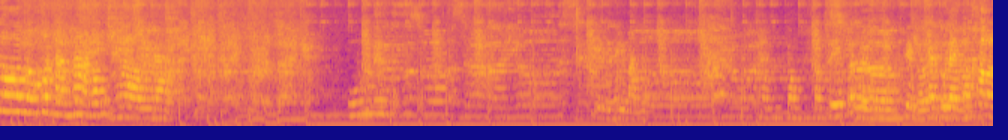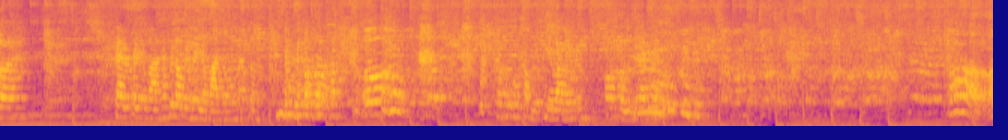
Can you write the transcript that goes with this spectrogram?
ชอบน้องคนนั้นน่ะน้องผมเทาน่ะอู้เรียนเป็นพยาบาลเลยน้องน้องน้องเต้ปะเธอเสียงเราการดูแลต้องเข้าแล้วนะกลายเป็นพยาบาลถ้าเป็นเราเป็นพยาบาลน้องน่าจะเออถ้าเป็นคนขับรถพยาบาลมันพอขับรถไม่ได้ด้วยอ๋อเหรอโอ้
